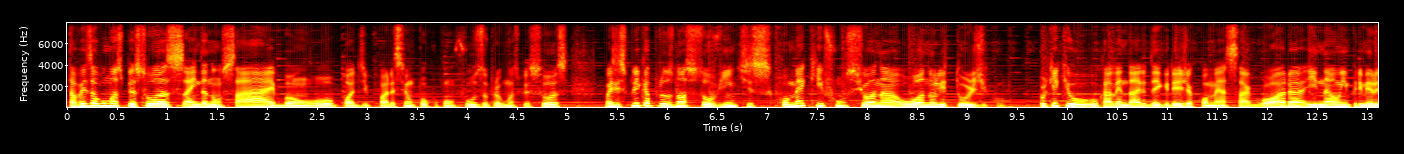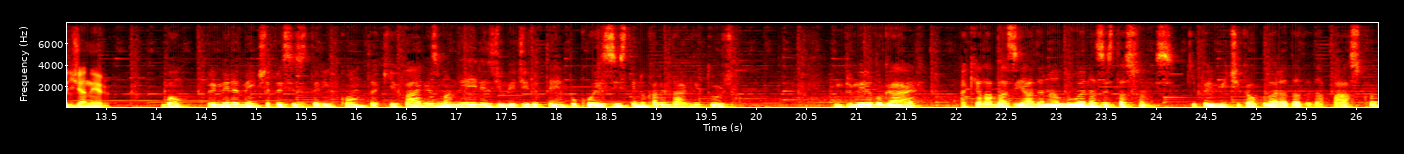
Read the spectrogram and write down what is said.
Talvez algumas pessoas ainda não saibam, ou pode parecer um pouco confuso para algumas pessoas, mas explica para os nossos ouvintes como é que funciona o ano litúrgico. Por que, que o, o calendário da igreja começa agora e não em 1 de janeiro? Bom, primeiramente é preciso ter em conta que várias maneiras de medir o tempo coexistem no calendário litúrgico. Em primeiro lugar, aquela baseada na lua nas estações, que permite calcular a data da Páscoa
